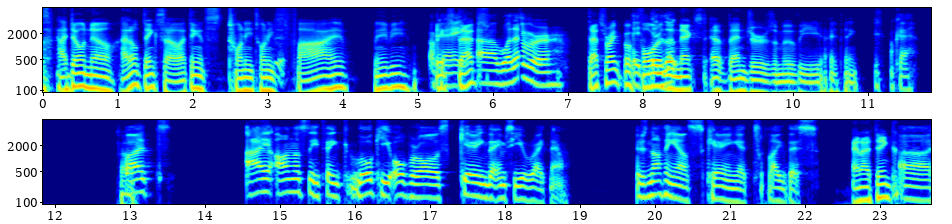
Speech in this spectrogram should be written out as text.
guess. I don't know. I don't think so. I think it's 2025 maybe. Okay, that's- uh, whatever. That's right before the look- next Avengers movie, I think. Okay, So. but I honestly think Loki overall is carrying the MCU right now. There's nothing else carrying it like this. and I think Uh,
